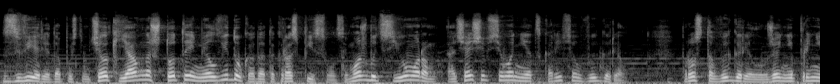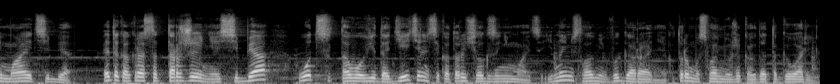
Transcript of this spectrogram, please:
«Звери», допустим. Человек явно что-то имел в виду, когда так расписывался. Может быть, с юмором, а чаще всего нет, скорее всего, выгорел. Просто выгорел, уже не принимает себя. Это как раз отторжение себя от того вида деятельности, который человек занимается. Иными словами, выгорание, о котором мы с вами уже когда-то говорили.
